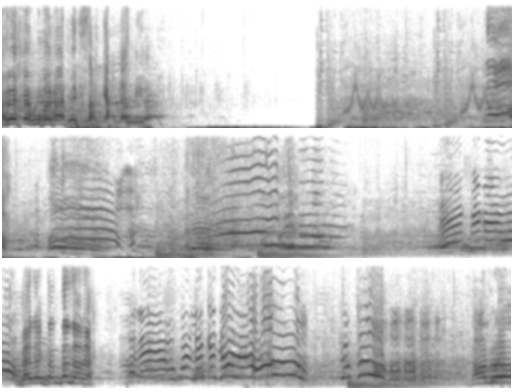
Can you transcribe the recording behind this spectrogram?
अरे मोनालिसा क्या कर रही हो? एक भी नहीं हुआ। डायरेक्ट अंदर जा रहा है। अरे ऊपर लेके जा रहे हो। रुको। डाल रहे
